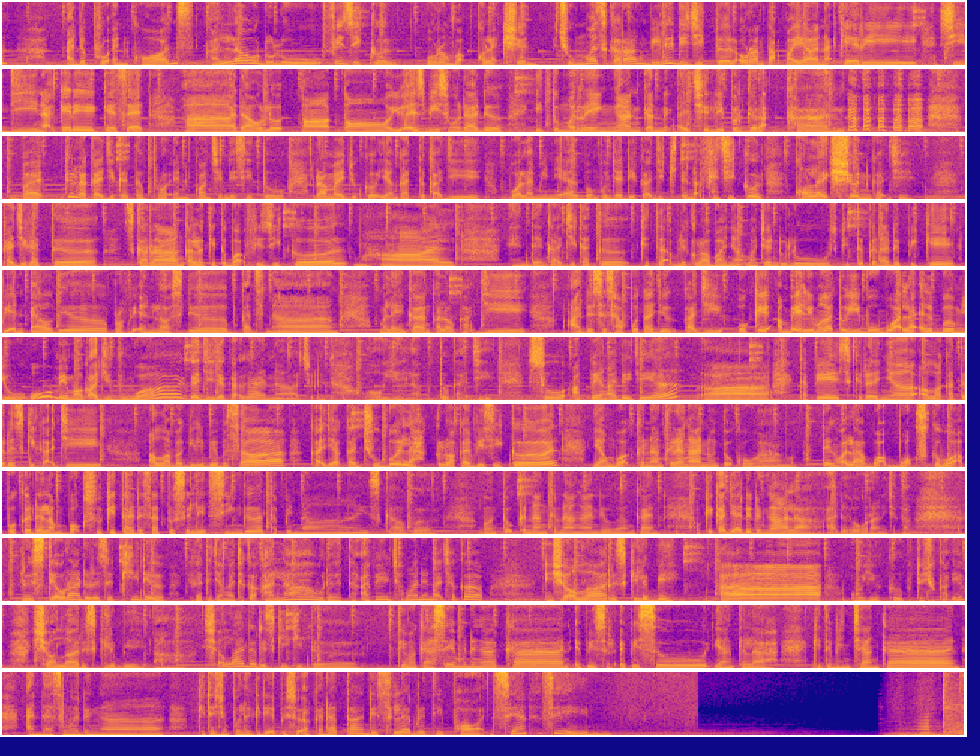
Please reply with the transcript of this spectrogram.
ada pro and cons. Kalau dulu fizikal, orang buat collection. Cuma sekarang bila digital orang tak payah nak carry CD, nak carry kaset. Ha download tak tak USB semua dah ada. Itu meringankan actually pergerakan. But itulah Kak Ji kata pro and cons di situ. Ramai juga yang kata Kak Ji buatlah mini album pun jadi Kak Ji kita nak physical collection Kak Ji. Kak Ji kata sekarang kalau kita buat physical mahal. And then Kak Ji kata Kita tak boleh keluar banyak macam dulu. Kita kena ada fikir PNL dia Profit and loss dia Bukan senang. Melainkan kalau Kak Ji Ada sesiapa taja Kak Ji Okay ambil RM500,000 Buatlah album you. Oh memang Kak Ji buat Kak Ji cakap kan? Ha, so, Oh iyalah betul Kak Ji So apa yang ada je ya? Ha, Tapi sekiranya Allah kata rezeki Kak Ji Allah bagi lebih besar. Kak Ji akan cubalah keluarkan fizikal Yang buat kenang-kenangan untuk korang. Tengoklah buat box ke buat apa ke Dalam box tu kita ada satu selit single Tapi nice cover Untuk kenang-kenangan dia orang kan. Okey Kak Ji ada dengar lah Ada orang ni cakap Setiap orang ada rezeki dia. Dia kata jangan cakap kalau Dia kata. Habis macam mana nak cakap InsyaAllah rezeki lebih Ah, Oh ya ke betul juga ya InsyaAllah rezeki lebih ah, InsyaAllah ada rezeki kita Terima kasih mendengarkan episod-episod yang telah kita bincangkan. Anda semua dengar. Kita jumpa lagi di episod akan datang di Celebrity Pod. Sian Sin. Thank you.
